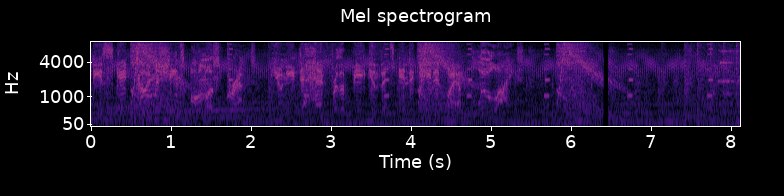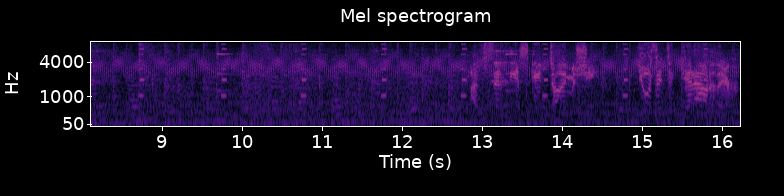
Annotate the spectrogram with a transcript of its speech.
The escape time machine's almost prepped. You need to head for the beacon that's indicated by a blue light. To get out of there.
